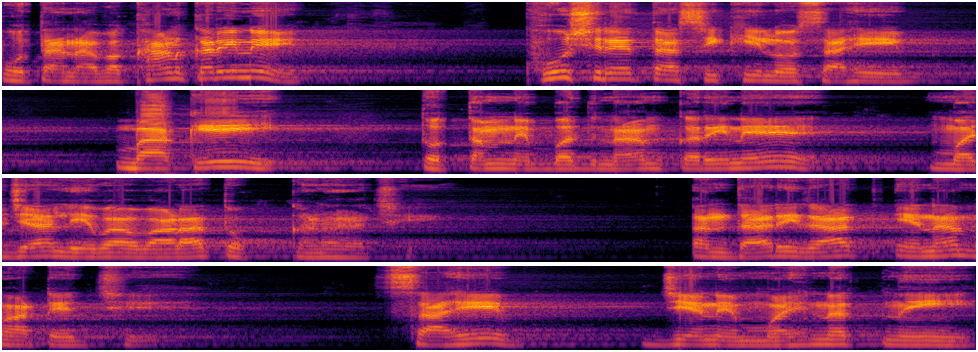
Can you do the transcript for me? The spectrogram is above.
પોતાના વખાણ કરીને ખુશ રહેતા શીખી લો સાહેબ. બાકી તો તમને બદનામ કરીને મજા લેવાવાળા તો ઘણા છે. અંધારી રાત એના માટે જ છે. સાહેબ, જેને મહેનતની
